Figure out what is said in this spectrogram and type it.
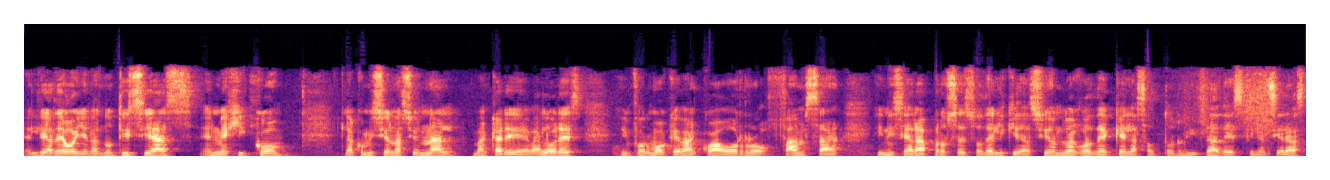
El día de hoy en las noticias en México la Comisión Nacional Bancaria de Valores informó que Banco Ahorro FAMSA iniciará proceso de liquidación luego de que las autoridades financieras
